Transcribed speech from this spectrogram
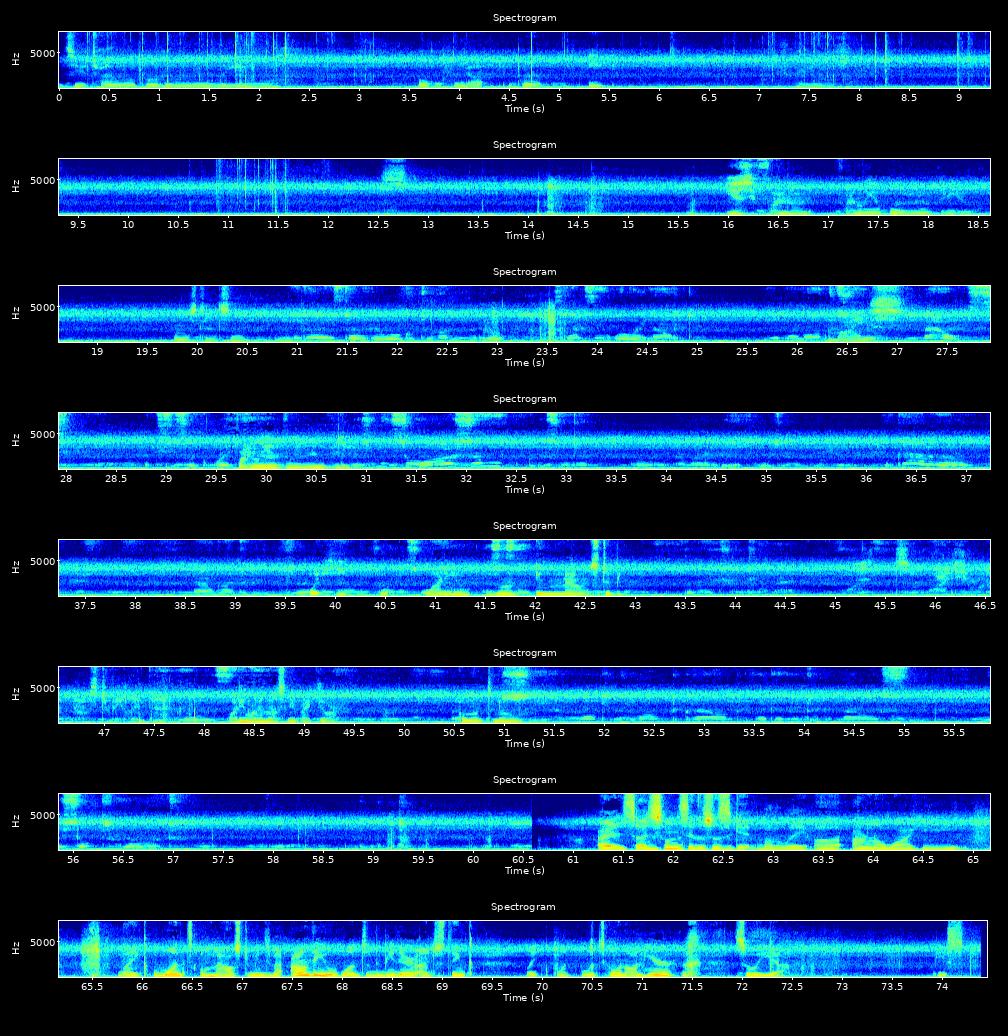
Let's see if Tyler uploaded a new video. Oh, I forgot to put up E. Yes, you finally, finally uploaded a new video. Almost 10 subs. Hey guys, Tyler here, welcome to another video. You can't see it well right now. Me and my mom Mice. mouse. Finally uploaded a new video. So Wait, he. in Wh- from this why do you want a mouse to be. channel. Why do you want a mouse to be like that? Why do you want a mouse in your backyard? I want to know. see him walking along the ground like a little mouse. You're so cute. Alright, so I just want to say this was a get, by the way. Uh, I don't know why he, like, wants a mouse to be back. I don't think he wanted to be there. I just think, like, what what's going on here? so, yeah. Peace.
